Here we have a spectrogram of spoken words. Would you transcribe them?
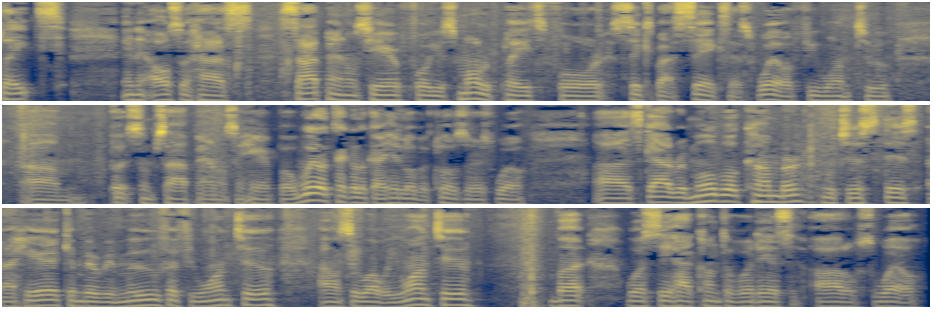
plates. And it also has side panels here for your smaller plates for 6 by 6 as well if you want to um, put some side panels in here. But we'll take a look at it a little bit closer as well. Uh, it's got removable cumber, which is this right here. It can be removed if you want to. I don't see why we want to, but we'll see how comfortable it is all as well.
